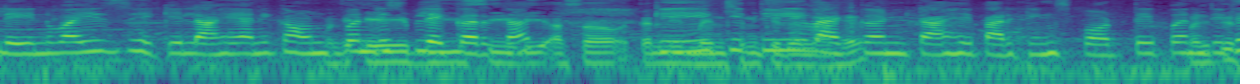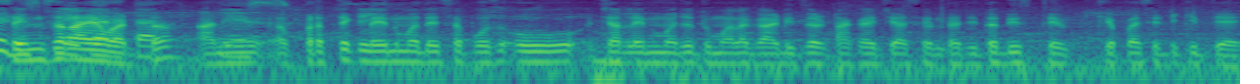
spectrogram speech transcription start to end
लेन वाईज हे केलं आहे आणि काउंट पण म्हणजे A, डिस्प्ले करतात की किती वॅकंट आहे. पार्किंग स्पॉट ते पण म्हणजे तिथे सेन्सर आहे वाटतं. आणि. प्रत्येक लेन मध्ये सपोज ओ च्या लेन मध्ये तुम्हाला गाडी जर टाकायची असेल तर तिथं दिसते कॅपॅसिटी किती आहे.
